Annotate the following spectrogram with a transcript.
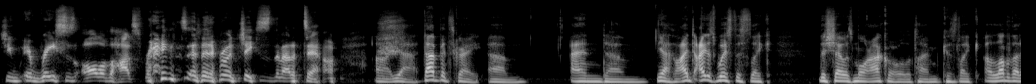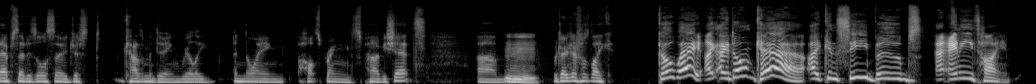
she erases all of the hot springs and then everyone chases them out of town Uh, yeah, that bit's great. Um, and um, yeah, I, I just wish this like the show was more Aqua all the time because like a lot of that episode is also just Kazuma doing really annoying hot springs pervy shit, um, which I just was like, go away! I, I don't care. I can see boobs at any time.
